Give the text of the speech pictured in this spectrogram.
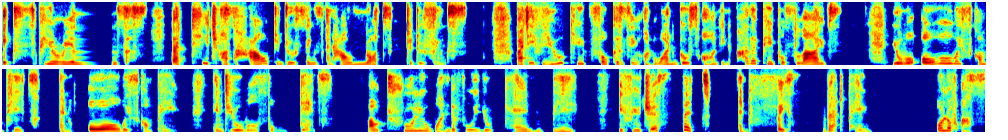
experiences that teach us how to do things and how not to do things. But if you keep focusing on what goes on in other people's lives, you will always compete and always compare, and you will forget how truly wonderful you can be if you just sit and face that pain. All of us,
